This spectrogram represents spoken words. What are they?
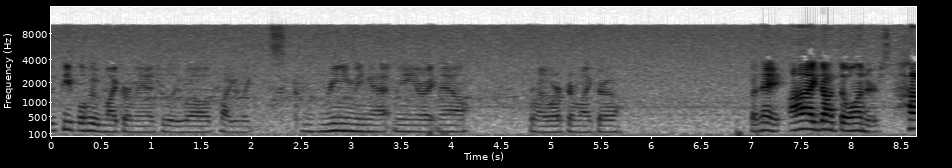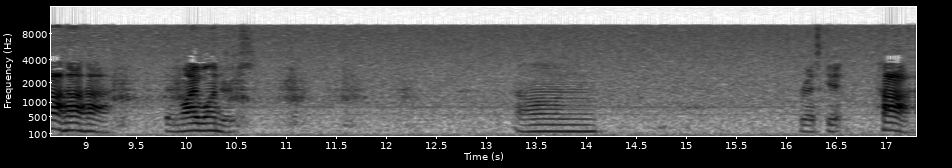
the people who micromanage really well are probably like screaming at me right now for my worker micro. But hey, I got the wonders. Ha ha ha. They're my wonders. Um, risk it. Ha!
